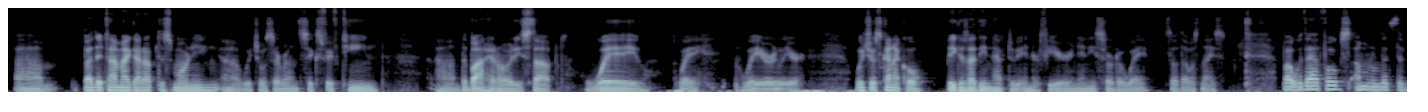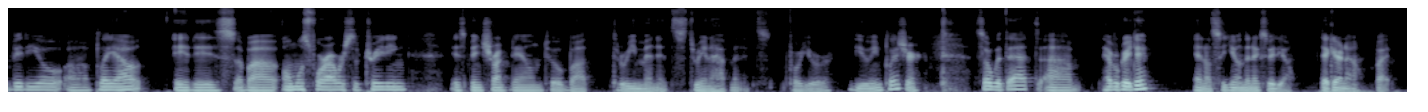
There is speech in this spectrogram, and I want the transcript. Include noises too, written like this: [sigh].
Um, by the time I got up this morning, uh, which was around six fifteen uh, the bot had already stopped way, way, way earlier, which was kind of cool because I didn't have to interfere in any sort of way. So that was nice. But with that, folks, I'm going to let the video uh, play out. It is about almost four hours of trading. It's been shrunk down to about three minutes, three and a half minutes for your viewing pleasure. So with that, um, have a great day, and I'll see you on the next video. Take care now. Bye.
